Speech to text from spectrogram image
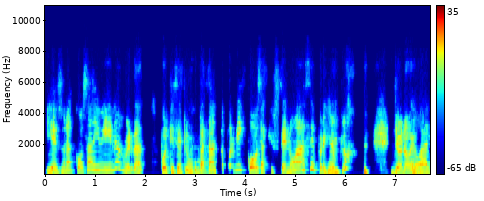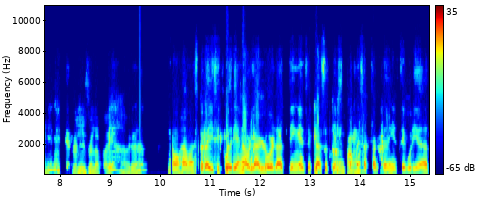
y es una cosa divina, ¿verdad? Porque se preocupa tanto por mi cosa que usted no hace, por ejemplo, yo no veo a alguien diciéndole eso a la pareja, ¿verdad? No, jamás, pero ahí sí podrían hablarlo, ¿verdad? En ese caso tienen como esa parte de inseguridad.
